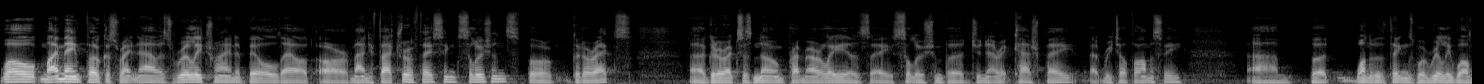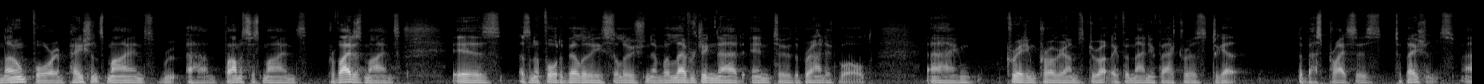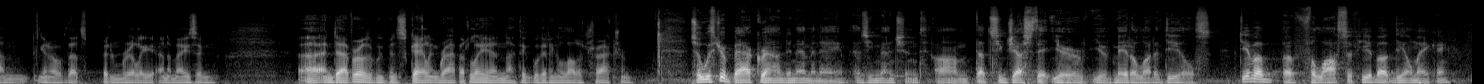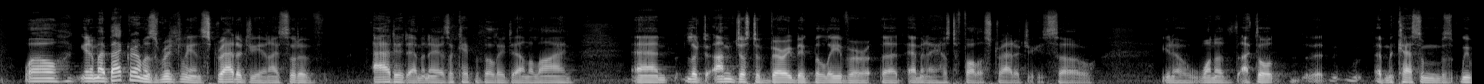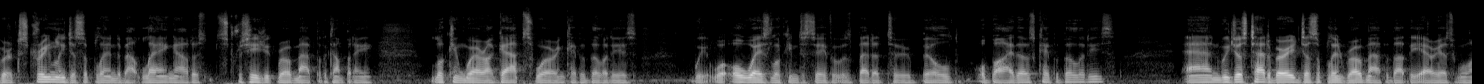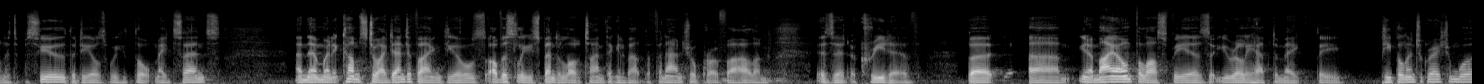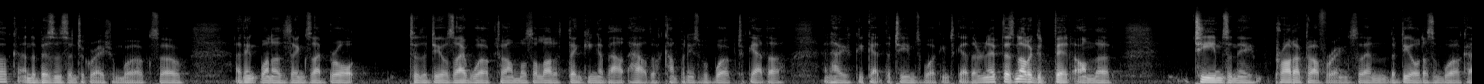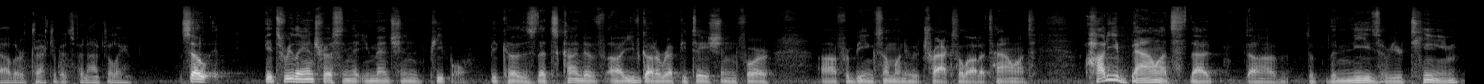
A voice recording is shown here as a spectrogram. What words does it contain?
Well, my main focus right now is really trying to build out our manufacturer facing solutions for GoodRx. Uh, GoodRx is known primarily as a solution for generic cash pay at retail pharmacy. Um, but one of the things we're really well known for in patients' minds, um, pharmacists' minds, providers' minds, is as an affordability solution, and we're leveraging that into the branded world and creating programs directly for manufacturers to get the best prices to patients. And you know that's been really an amazing uh, endeavor. We've been scaling rapidly, and I think we're getting a lot of traction. So, with your background in M&A, as you mentioned, um, that suggests that you're, you've made a lot of deals. Do you have a, a philosophy about deal making? Well, you know, my background was originally in strategy, and I sort of added M&A as a capability down the line. And look, I'm just a very big believer that M&A has to follow strategy. So, you know, one of I thought uh, at McKesson was, we were extremely disciplined about laying out a strategic roadmap for the company, looking where our gaps were in capabilities we were always looking to see if it was better to build or buy those capabilities. And we just had a very disciplined roadmap about the areas we wanted to pursue, the deals we thought made sense. And then when it comes to identifying deals, obviously you spend a lot of time thinking about the financial profile and is it accretive. But um, you know, my own philosophy is that you really have to make the people integration work and the business integration work. So I think one of the things I brought to the deals I worked on was a lot of thinking about how the companies would work together and how you could get the teams working together. And if there's not a good fit on the teams and the product offerings, then the deal doesn't work out or attractive it's financially. So it's really interesting that you mentioned people because that's kind of uh, you've got a reputation for uh, for being someone who attracts a lot of talent. How do you balance that uh, the, the needs of your team?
